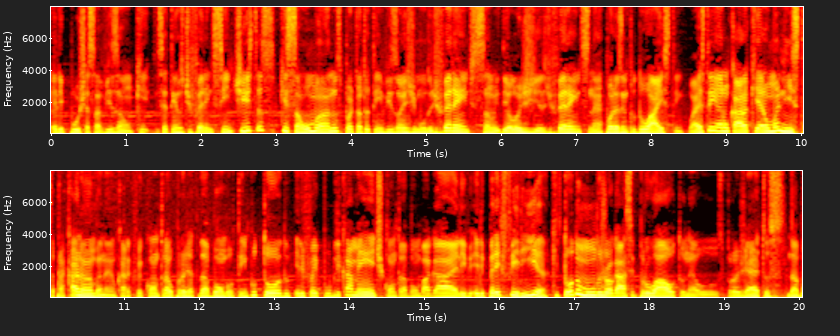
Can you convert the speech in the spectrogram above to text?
ele puxa essa visão que você tem os diferentes cientistas, que são humanos, portanto tem visões de mundo diferentes, são ideologias diferentes, né? Por exemplo, do Einstein. O Einstein era um cara que era humanista pra caramba, né? Um cara que foi contra o projeto da bomba o tempo todo. Ele foi publicamente contra a bomba H. Ele, ele preferia que todo mundo jogasse pro alto, né? Os projetos da bomba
